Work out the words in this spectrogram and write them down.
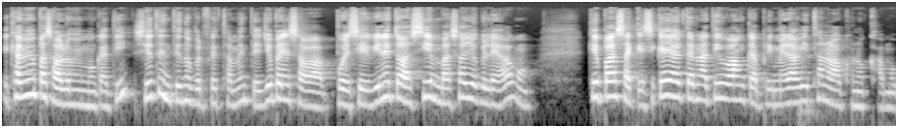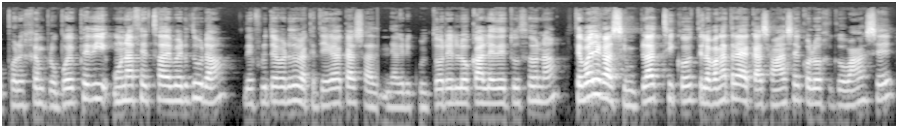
Es que a mí me ha pasado lo mismo que a ti. Sí, yo te entiendo perfectamente. Yo pensaba, pues si viene todo así envasado, ¿yo qué le hago? ¿Qué pasa? Que sí que hay alternativas, aunque a primera vista no las conozcamos. Por ejemplo, puedes pedir una cesta de verdura, de fruta y verdura que te llegue a casa de agricultores locales de tu zona. Te va a llegar sin plástico, te la van a traer a casa, van a ser ecológicos, van a ser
